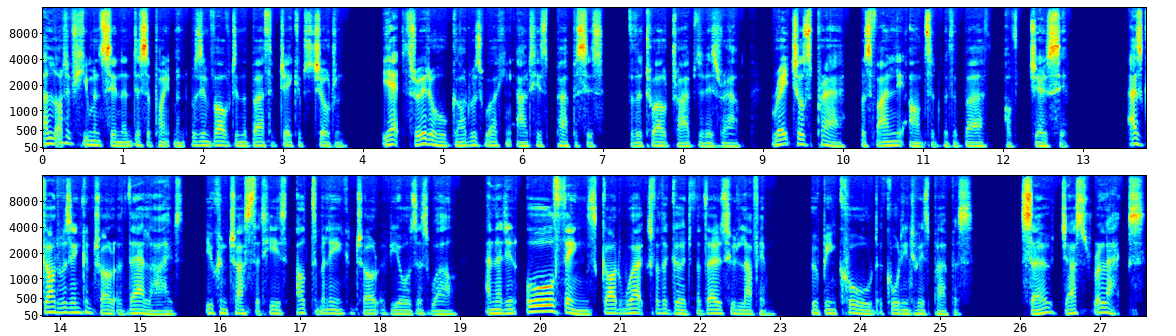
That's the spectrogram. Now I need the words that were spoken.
A lot of human sin and disappointment was involved in the birth of Jacob's children. Yet through it all, God was working out his purposes for the twelve tribes of Israel. Rachel's prayer was finally answered with the birth of Joseph. As God was in control of their lives, you can trust that he is ultimately in control of yours as well and that in all things God works for the good for those who love him, who've been called according to his purpose. So just relax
